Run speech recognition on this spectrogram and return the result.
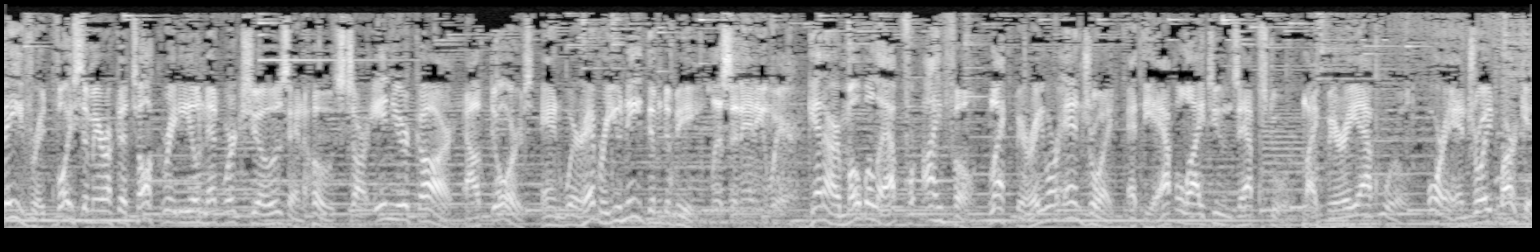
Favorite Voice America Talk Radio Network shows and hosts are in your car, outdoors, and wherever you need them to be. Listen anywhere. Get our mobile app for iPhone, Blackberry, or Android at the Apple iTunes App Store, Blackberry App World, or Android Market.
